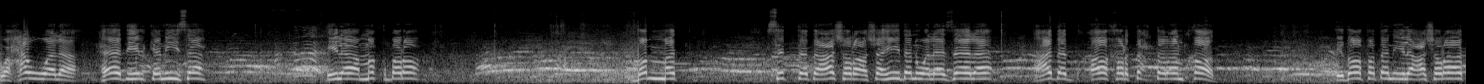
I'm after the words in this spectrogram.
وحول هذه الكنيسة إلى مقبرة ضمت ستة عشر شهيدا ولا زال عدد آخر تحت الأنقاض إضافة إلى عشرات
